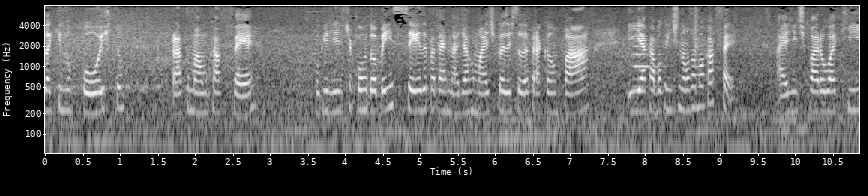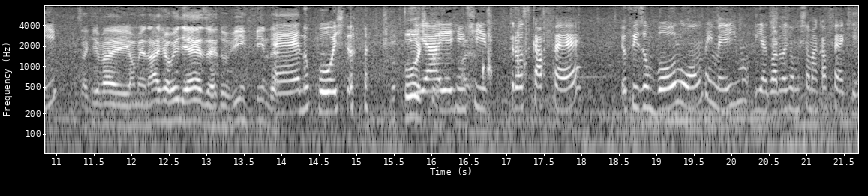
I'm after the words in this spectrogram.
Aqui no posto para tomar um café, porque a gente acordou bem cedo para terminar de arrumar as coisas todas para acampar e acabou que a gente não tomou café. Aí a gente parou aqui. Isso aqui vai em homenagem ao Eliezer do Via Infinda. É, no posto. No posto. E aí a gente Olha. trouxe café. Eu fiz um bolo ontem mesmo e agora nós vamos tomar café aqui.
